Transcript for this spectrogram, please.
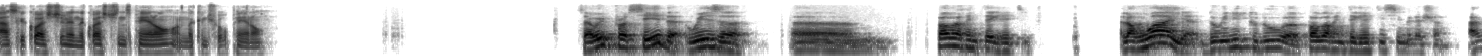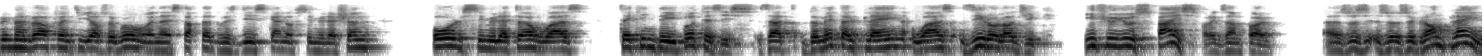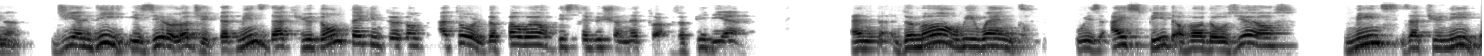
ask a question in the questions panel on the control panel. So we proceed with uh, um, power integrity. Alors why do we need to do a power integrity simulation? I remember 20 years ago when I started with this kind of simulation, all simulator was taking the hypothesis that the metal plane was zero logic. If you use SPICE, for example, uh, the, the, the, ground plane, GND is zero logic. That means that you don't take into account at all the power distribution network, the PDN. And the more we went with high speed over those years means that you need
